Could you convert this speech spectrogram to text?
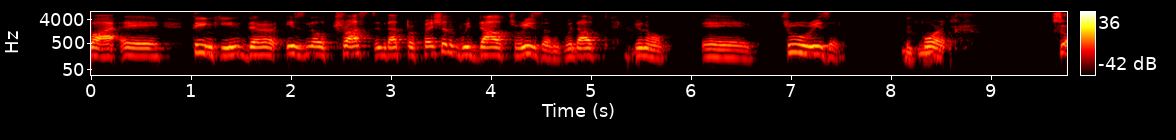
uh, thinking there is no trust in that profession without reason without you know a true reason mm-hmm. for it so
